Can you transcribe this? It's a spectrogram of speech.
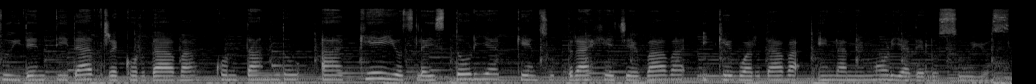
su identidad recordaba contando a aquellos la historia que en su traje llevaba y que guardaba en la memoria de los suyos.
